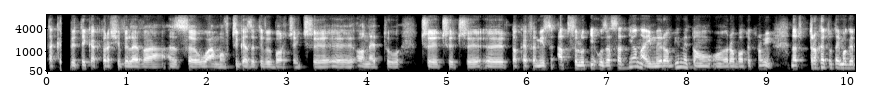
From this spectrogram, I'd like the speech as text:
ta krytyka, która się wylewa z łamów, czy Gazety Wyborczej, czy Onetu, czy, czy, czy TOK jest absolutnie uzasadniona i my robimy tą robotę, którą. No, trochę tutaj mogę,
